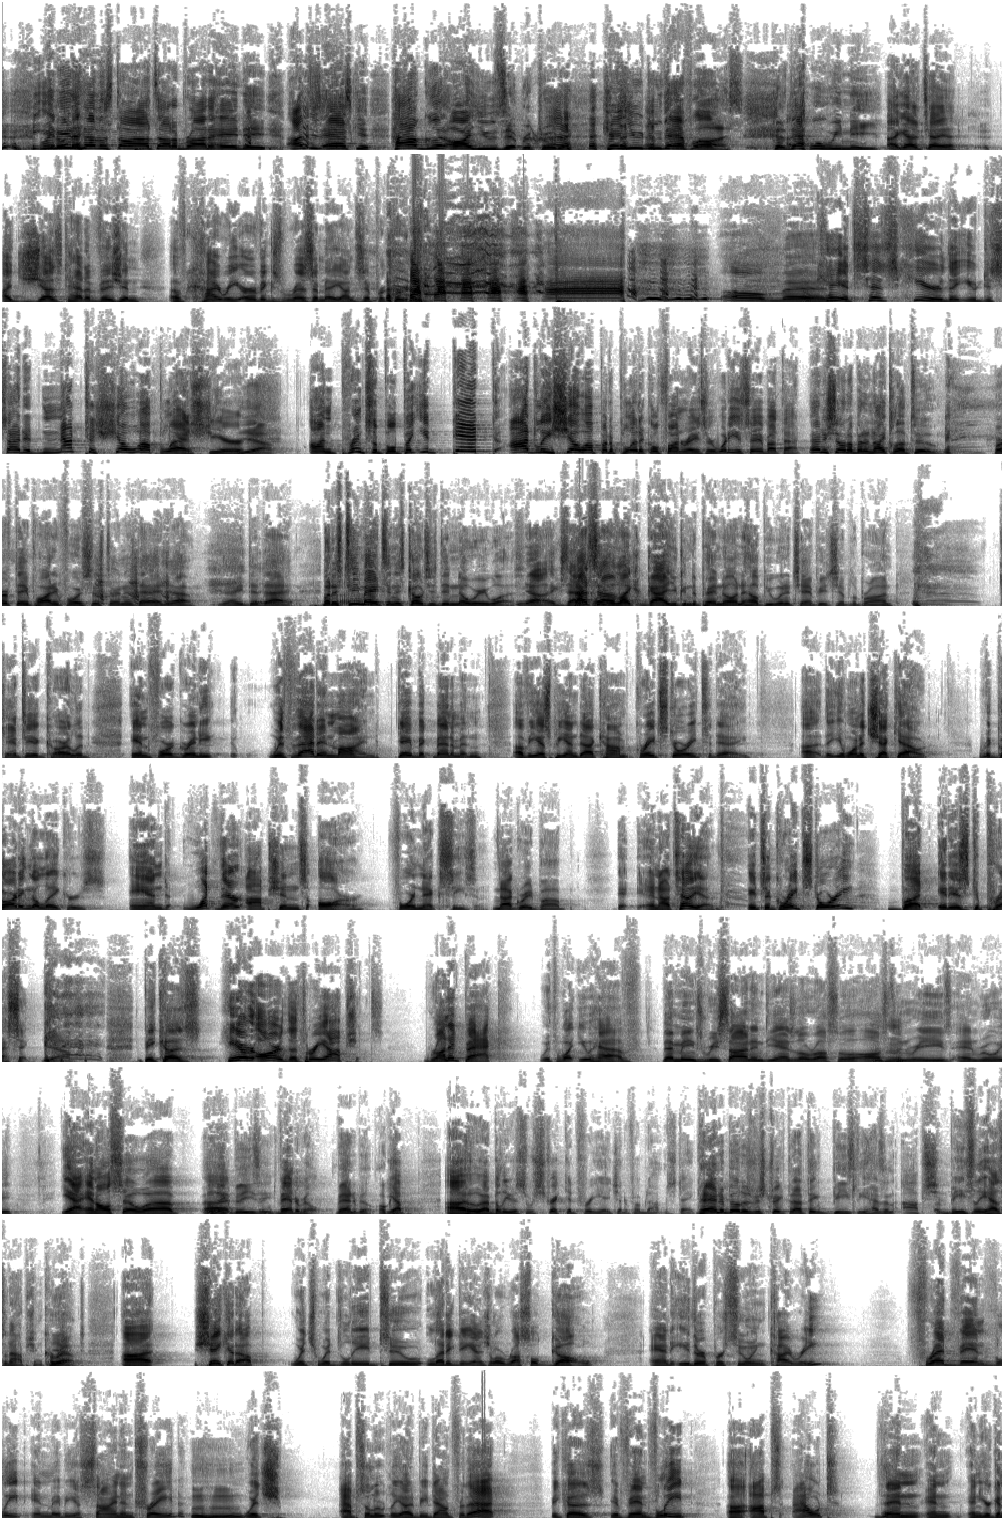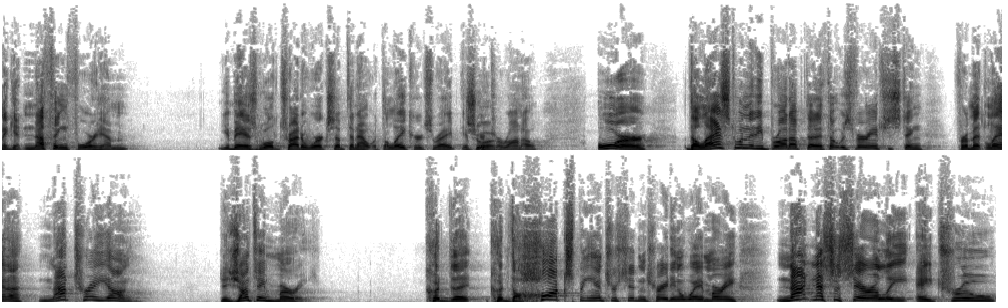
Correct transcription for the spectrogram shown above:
need what I- another star outside of Bron and AD. I'm just asking, how good are you, Zip Recruiter? Can you do that for us? Because that's what we need. I got to tell you, I just had a vision of Kyrie Irving's resume on Zip Recruiter. Oh man. okay, it says here that you decided not to show up last year. Yeah. On principle, but you did oddly show up at a political fundraiser. What do you say about that? And he showed up at a nightclub too. Birthday party for his sister and his dad. Yeah. Yeah, he did that. But his teammates and his coaches didn't know where he was. No, exactly. That sounds like a guy you can depend on to help you win a championship, LeBron. Canty and Carlin in for Greeny. With that in mind, Dave McMenamin of ESPN.com, great story today uh, that you want to check out regarding the Lakers and what their options are for next season. Not great, Bob. And I'll tell you, it's a great story, but it is depressing. Yeah. because here are the three options run it back with what you have. That means re-signing D'Angelo Russell, Austin Mm-hmm. Reeves, and Rui. Yeah, and also uh, uh, Beasley? Vanderbilt. Vanderbilt. Okay. Yep. Uh, who I believe is a restricted free agent, if I'm not mistaken. Vanderbilt is restricted. I think Beasley has an option. Beasley has an option, correct. Uh, shake it up, which would lead to letting D'Angelo Russell go and either pursuing Kyrie, Fred VanVleet in maybe a sign and trade, Mm-hmm. which absolutely I'd be down for that because if VanVleet uh, opts out, then and and you're going to get nothing for him, you may as well try to work something out with the Lakers, right? If you're Toronto. Or the last one that he brought up that I thought was very interesting from Atlanta, not Trae Young, DeJounte Murray. Could the could the Hawks be interested in trading away Murray? Not necessarily a true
